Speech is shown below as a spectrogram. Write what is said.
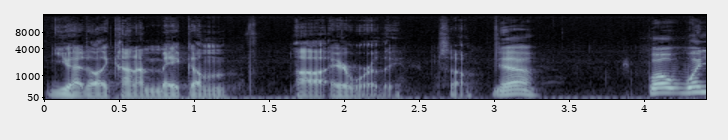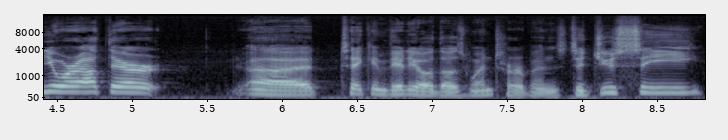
you had to like kind of make them uh, airworthy. So Yeah. Well, when you were out there uh, taking video of those wind turbines, did you see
